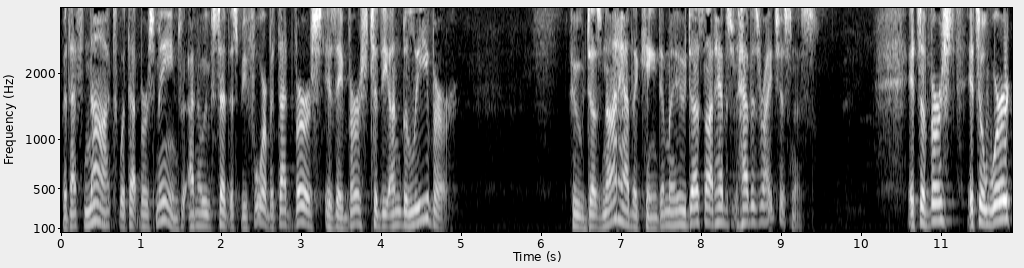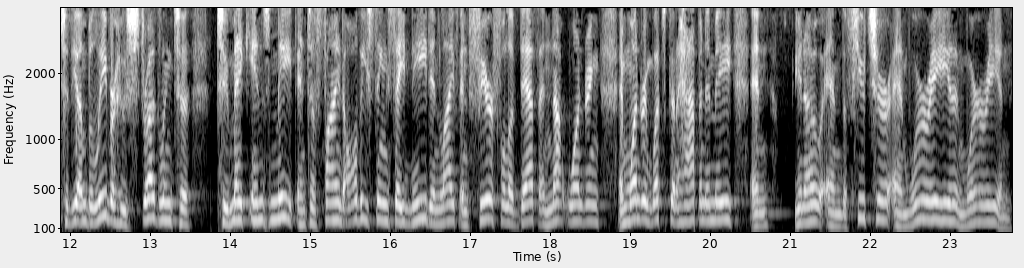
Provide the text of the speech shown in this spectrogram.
but that's not what that verse means. I know we've said this before, but that verse is a verse to the unbeliever who does not have the kingdom and who does not have, have his righteousness. It's a verse, it's a word to the unbeliever who's struggling to, to make ends meet and to find all these things they need in life and fearful of death and not wondering and wondering what's going to happen to me and you know and the future and worry and worry and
